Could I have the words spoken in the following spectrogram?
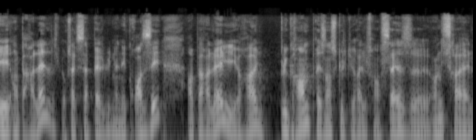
Et en parallèle, c'est pour ça que ça s'appelle une année croisée, en parallèle, il y aura une plus grande présence culturelle française euh, en Israël.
